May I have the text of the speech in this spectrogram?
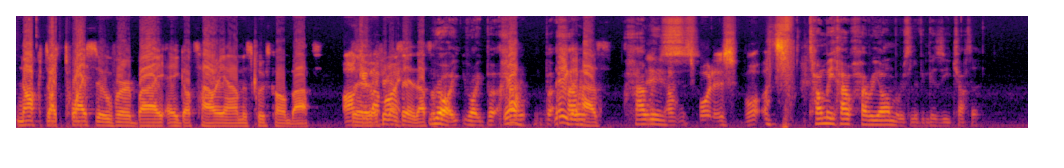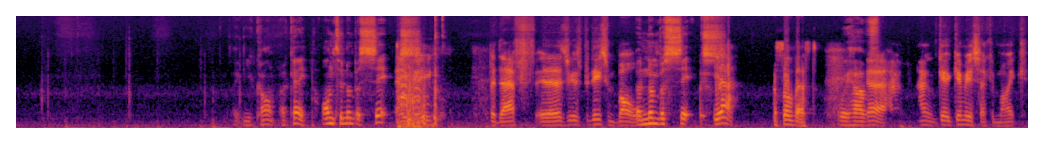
knocked like twice over by a Gotariam as close combat. I'll so give if up you're gonna mine. say it, that's Right, right, but Yeah, how? But There you how, go, Haz. how Hey, is? um, spoilers? What? Tell me how Hariyama is living as Z Chatot. You can't. Okay, on to number six. Maybe. But def, it's, it's pretty decent bowl. And number six, Yeah, a Sylvest. we have. Yeah, hang, hang on, give, give me a second, Mike.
